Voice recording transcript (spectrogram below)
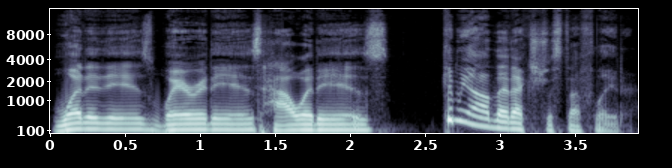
what it is, where it is, how it is. Give me all that extra stuff later.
